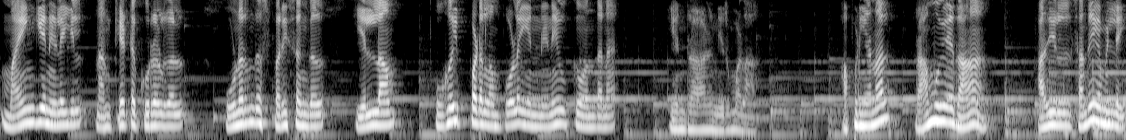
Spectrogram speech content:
மயங்கிய நிலையில் நாம் கேட்ட குரல்கள் உணர்ந்த ஸ்பரிசங்கள் எல்லாம் புகைப்படலம் போல என் நினைவுக்கு வந்தன என்றாள் நிர்மலா. அப்படியானால் ராமுவே தான் அதில் சந்தேகமில்லை.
